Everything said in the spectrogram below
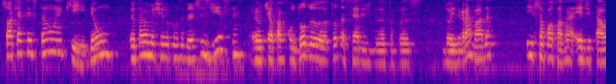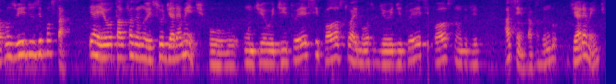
Só que a questão é que deu um. Eu tava mexendo no computador esses dias, né? Eu já tava com todo, toda a série de The Last of Us 2 gravada. E só faltava editar alguns vídeos e postar. E aí eu tava fazendo isso diariamente. Tipo, um dia eu edito esse, posto, aí no outro dia eu edito esse, posto, no outro dia. Assim, eu tava fazendo diariamente.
